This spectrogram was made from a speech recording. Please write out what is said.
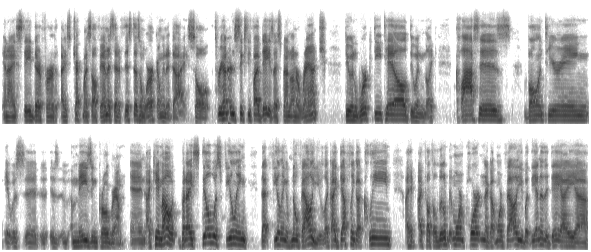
and I stayed there for I checked myself in. I said, if this doesn't work, I'm gonna die. So 365 days I spent on a ranch doing work detail, doing like classes, volunteering. It was it is an amazing program, and I came out, but I still was feeling that feeling of no value. Like I definitely got clean. I had I felt a little bit more important. I got more value, but at the end of the day, I uh,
